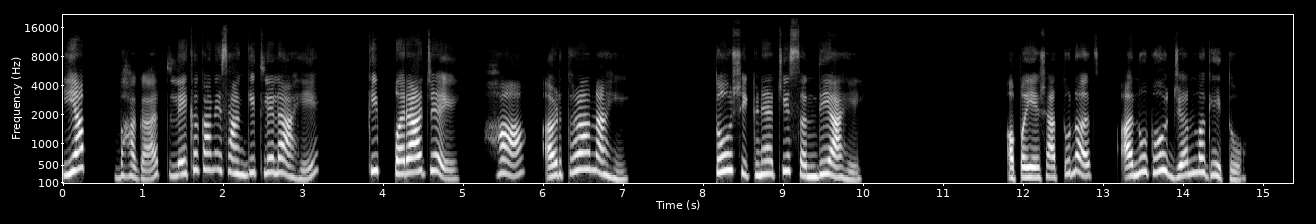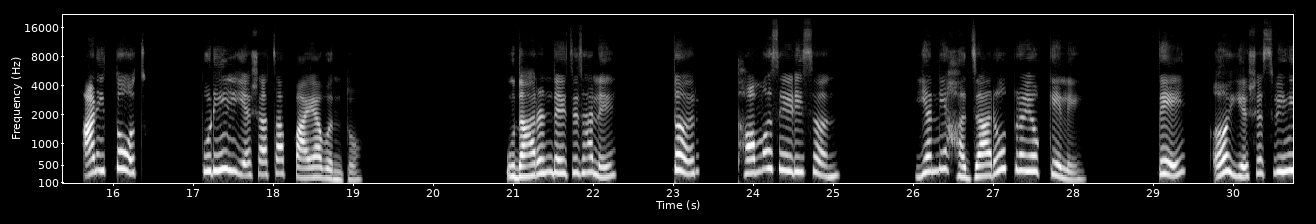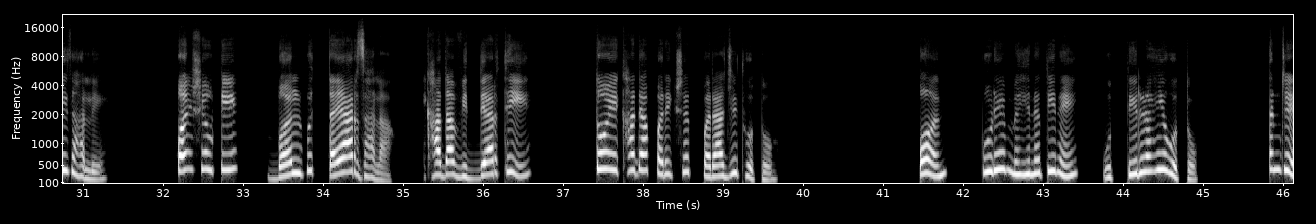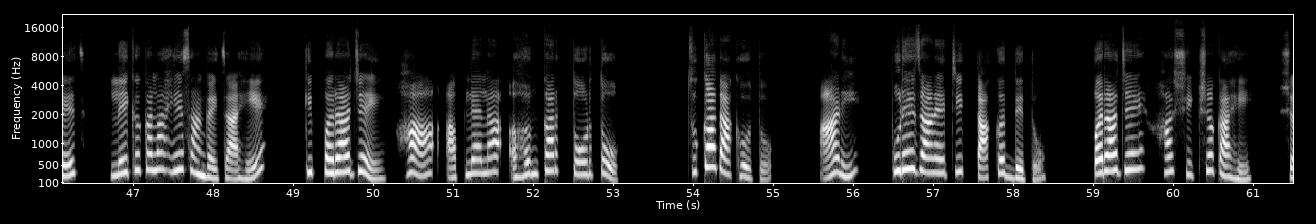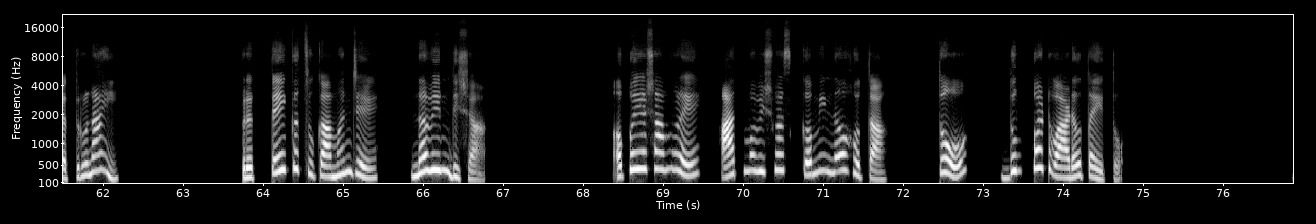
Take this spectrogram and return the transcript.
या भागात लेखकाने सांगितलेलं आहे की पराजय हा अडथळा नाही तो शिकण्याची संधी आहे. अपयशातूनच अनुभव जन्म घेतो आणि तोच पुढील यशाचा पाया बनतो. उदाहरण द्यायचे झाले तर थॉमस एडिसन यांनी हजारो प्रयोग केले. ते अयशस्वीही झाले. पण शेवटी बल्ब तयार झाला. एखादा विद्यार्थी तो एखाद्या परीक्षेत पराजित होतो. पण पुढे मेहनतीने उत्तीर्णही होतो. म्हणजेच लेखकाला हे सांगायचं आहे की पराजय हा आपल्याला अहंकार तोडतो चुका दाखवतो आणि पुढे जाण्याची ताकद देतो. पराजय हा शिक्षक आहे शत्रू नाही. प्रत्येक चुका म्हणजे नवीन दिशा. अपयशामुळे आत्मविश्वास कमी न होता तो दुप्पट वाढवता येतो.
